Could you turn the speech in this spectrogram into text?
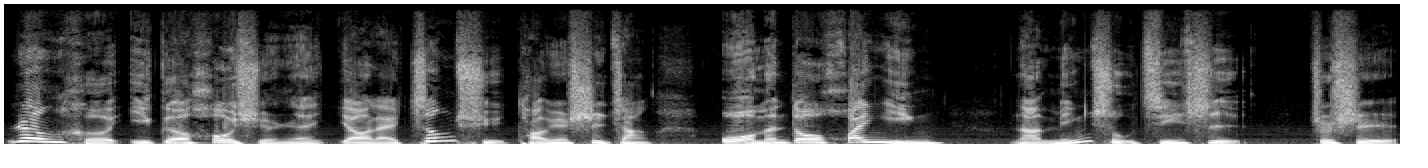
任何一个候选人要来争取桃园市长，我们都欢迎。那民主机制就是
